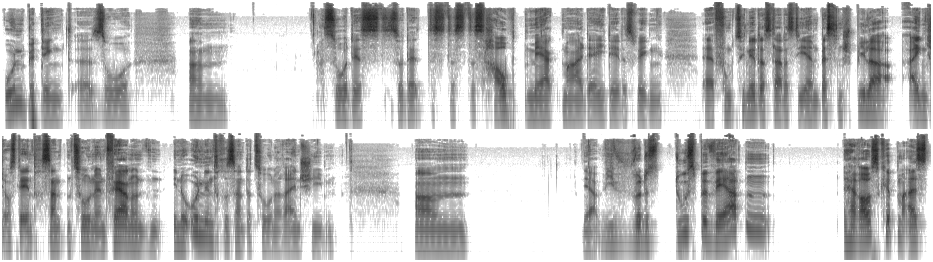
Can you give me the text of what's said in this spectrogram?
unbedingt äh, so. Ähm, so das, so das, das, das Hauptmerkmal der Idee. Deswegen äh, funktioniert das da, dass die ihren besten Spieler eigentlich aus der interessanten Zone entfernen und in eine uninteressante Zone reinschieben. Ähm, ja, wie würdest du es bewerten? Herauskippen als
